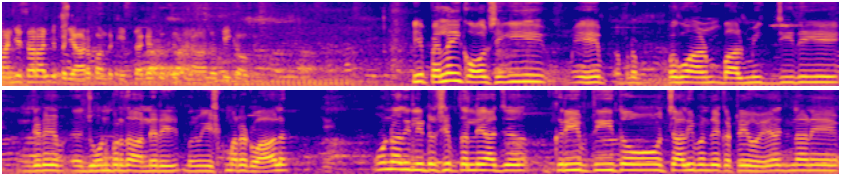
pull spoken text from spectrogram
ਹਾਂਜੀ ਸਰ ਅੱਜ ਬਾਜ਼ਾਰ ਬੰਦ ਕੀਤਾ ਗਿਆ। ਤੁਸੀਂ ਸੁਣਾ ਦਿਓ ਕੀ ਕਹੋਗੇ? ਇਹ ਪਹਿਲਾਂ ਹੀ ਕਾਲ ਸੀਗੀ। ਇਹ ਆਪਣਾ ਭਗਵਾਨ ਵਾਲਮੀਕ ਜੀ ਦੇ ਜਿਹੜੇ ਜ਼ੋਨ ਪ੍ਰਧਾਨ ਨੇ ਰਮੇਸ਼ ਕੁਮਾਰ ਅਟਵਾਲ ਉਹਨਾਂ ਦੀ ਲੀਡਰਸ਼ਿਪ ਥੱਲੇ ਅੱਜ ਕਰੀਬ 30 ਤੋਂ 40 ਬੰਦੇ ਇਕੱਠੇ ਹੋਏ ਆ ਜਿਨ੍ਹਾਂ ਨੇ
